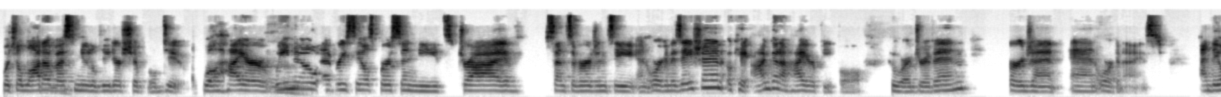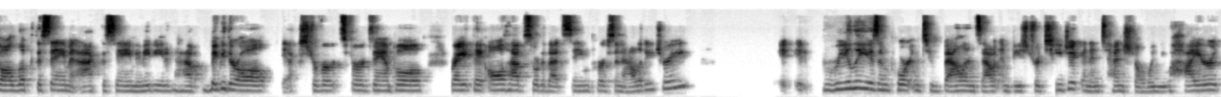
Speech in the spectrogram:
which a lot of us new to leadership will do. We'll hire, we mm. know every salesperson needs drive, sense of urgency, and organization. Okay, I'm going to hire people who are driven, urgent, and organized. And they all look the same and act the same, and maybe even have maybe they're all extroverts, for example, right? They all have sort of that same personality trait it, really is important to balance out and be strategic and intentional when you hire,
